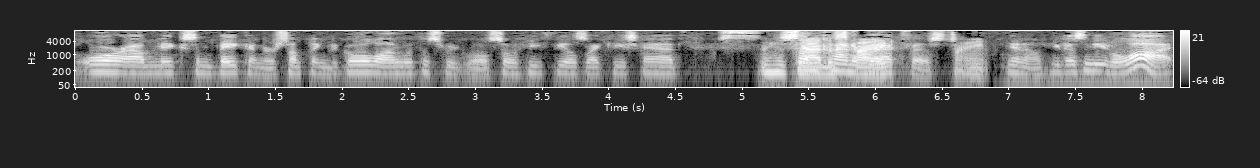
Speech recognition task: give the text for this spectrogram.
or I'll make some bacon or something to go along with the sweet roll, so he feels like he's had some satisfied. kind of breakfast. Right. You know, he doesn't eat a lot,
